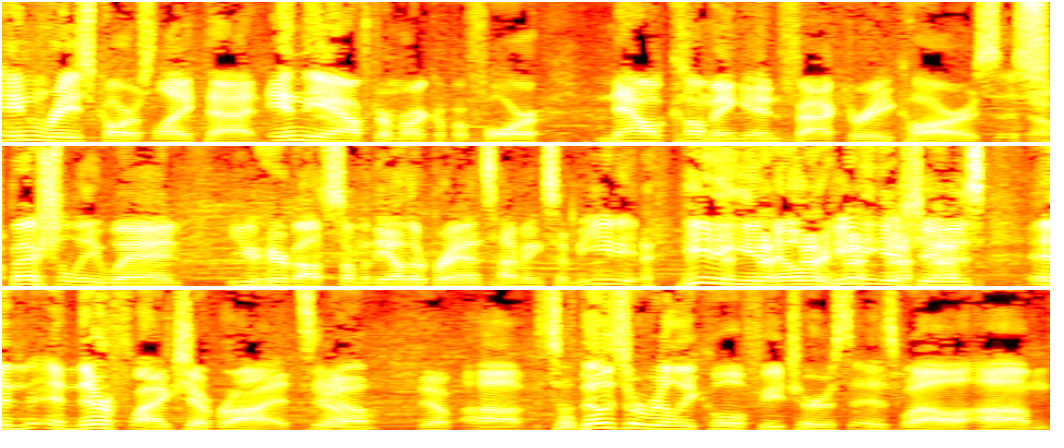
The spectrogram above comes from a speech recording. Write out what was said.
in race cars like that in the aftermarket before, now coming in factory cars, especially when you hear about some of the other brands having some heating, heating and overheating issues in, in their flagship rides. You Yep, know, yep. Um, so those are really cool features as well. Um,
